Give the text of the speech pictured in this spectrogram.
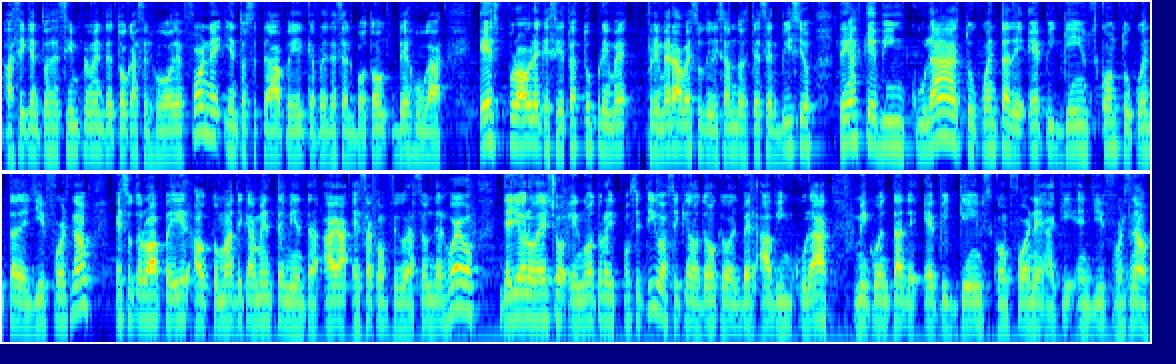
Así que entonces simplemente tocas el juego de Fortnite y entonces te va a pedir que aprietes el botón de jugar. Es probable que si esta es tu primer, primera vez utilizando este servicio, tengas que vincular tu cuenta de Epic Games con tu cuenta de GeForce Now. Eso te lo va a pedir automáticamente mientras haga esa configuración del juego. Ya yo lo he hecho en otro dispositivo, así que no tengo que volver a vincular mi cuenta de Epic Games con Fortnite aquí en GeForce Now.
